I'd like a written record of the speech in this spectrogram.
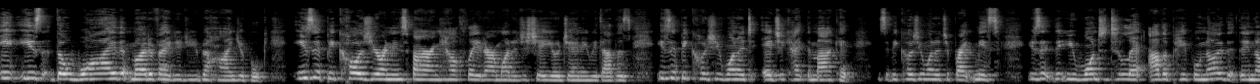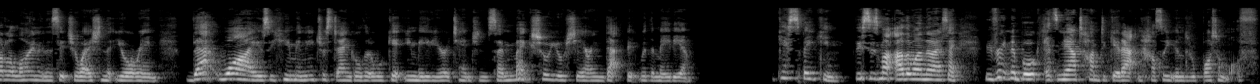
It is the why that motivated you behind your book. Is it because you're an inspiring health leader and wanted to share your journey with others? Is it because you wanted to educate the market? Is it because you wanted to break myths? Is it that you wanted to let other people know that they're not alone in the situation that you're in? That why is a human interest angle that will get you media attention. So make sure you're sharing that bit with the media guest speaking. This is my other one that I say, you've written a book, it's now time to get out and hustle your little bottom off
